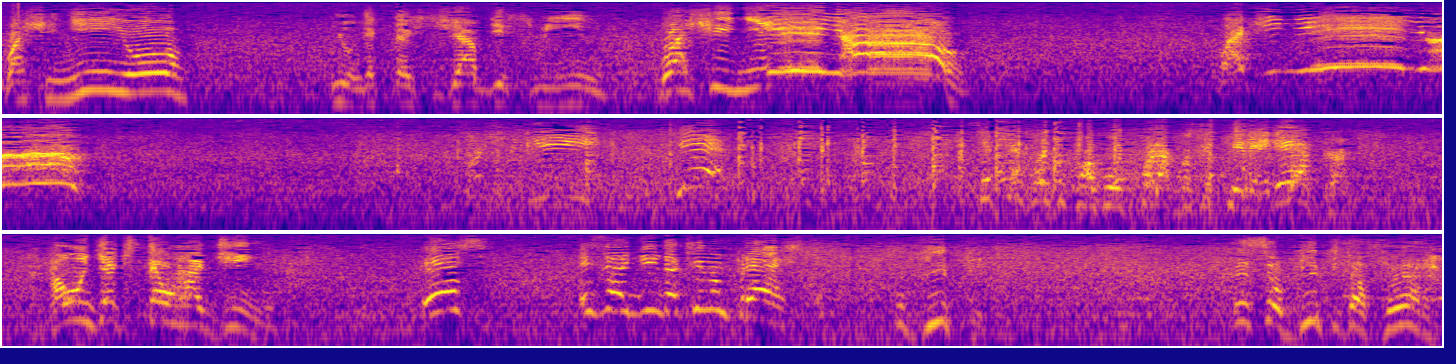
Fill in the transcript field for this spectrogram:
Guaxininho! E onde é que tá esse diabo desse menino? Guaxininho! Guaxininho! Guaxininho! Quê? Você quer fazer o favor de falar com essa perereca? Aonde é que está o radinho? Esse? Esse radinho daqui não presta. O bip. Esse é o bip da Vera.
